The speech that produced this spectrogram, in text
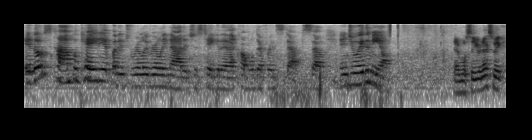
It looks complicated, but it's really, really not. It's just taking a couple different steps. So enjoy the meal. And we'll see you next week.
